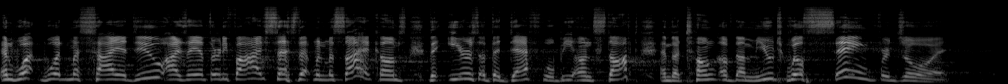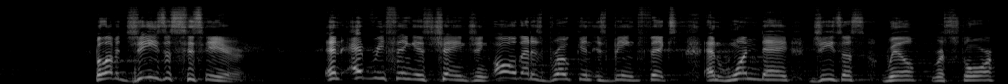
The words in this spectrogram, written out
And what would Messiah do? Isaiah 35 says that when Messiah comes, the ears of the deaf will be unstopped and the tongue of the mute will sing for joy. Beloved, Jesus is here. And everything is changing. All that is broken is being fixed. And one day, Jesus will restore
